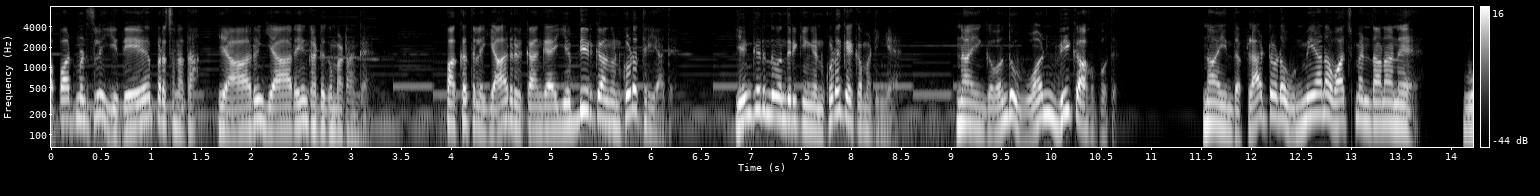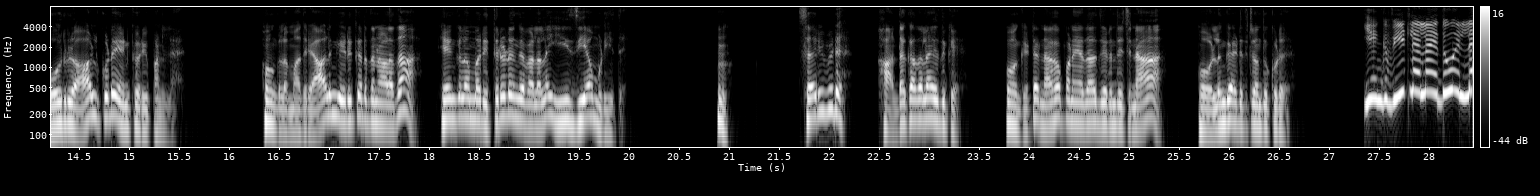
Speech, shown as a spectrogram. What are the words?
அபார்ட்மெண்ட்ஸ்லயும் இதே பிரச்சனை தான். யாரும் யாரையும் கண்டுக்க மாட்டாங்க. பக்கத்துல யார் இருக்காங்க எப்படி இருக்காங்கன்னு கூட தெரியாது. எங்க இருந்து வந்திருக்கீங்கன்னு கூட கேட்க மாட்டீங்க. நான் இங்க வந்து ஒன் வீக் ஆக போகுது. நான் இந்த பிளாட்டோட உண்மையான வாட்ச்மேன் தானான்னு ஒரு ஆள் கூட என்கொயரி பண்ணல. உங்கள மாதிரி ஆளுங்க இருக்கிறதுனால தான் எங்கள மாதிரி திருடங்க வேலைலாம் ஈஸியா முடியுது. சரி விடு. அந்த கதைலாம் எதுக்கு? உன்கிட்ட நகைப்பணம் ஏதாவது இருந்துச்சுன்னா ஒழுங்கா எடுத்துட்டு வந்து கொடு. எங்க வீட்ல எல்லாம் எதுவும் இல்ல.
